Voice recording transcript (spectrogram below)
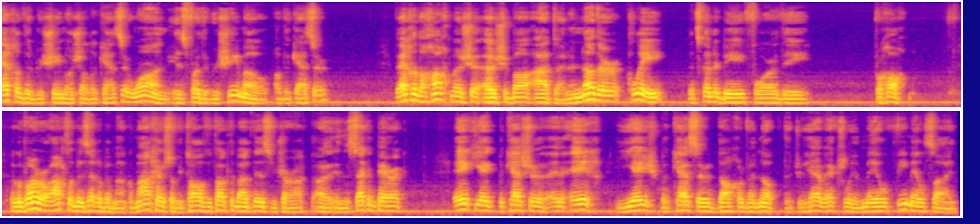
Echad the rishimo shal the kaser. One is for the rishimo of the kaser. V'echad the chachma uh, sheba ata, and another kli that's going to be for the for chachma. So we talked, talked about this in, uh, in the second parak. Yesh b'keser dacher v'nok, that you have actually a male female side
